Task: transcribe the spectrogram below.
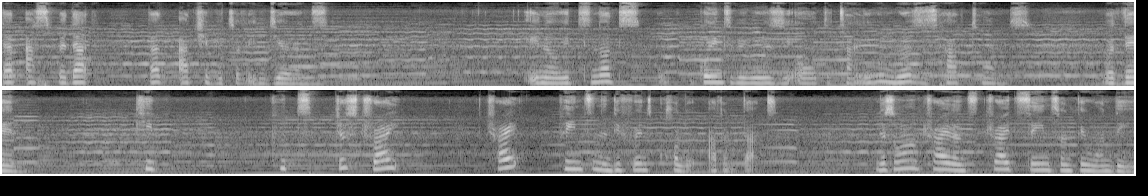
that aspect, that that attribute of endurance you know it's not going to be rosy all the time. Even roses have thorns but then keep put just try try painting a different color out of that. You someone tried and tried saying something one day.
